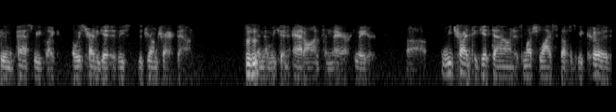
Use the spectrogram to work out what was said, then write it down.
to in the past week, like always tried to get at least the drum track down, Mm-hmm. and then we can add on from there later. Uh, we tried to get down as much live stuff as we could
